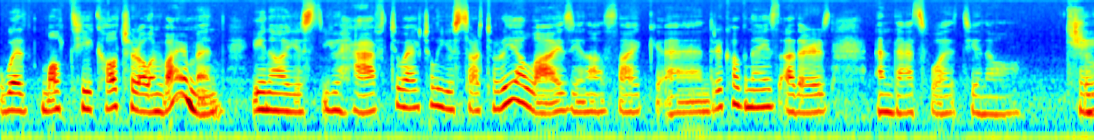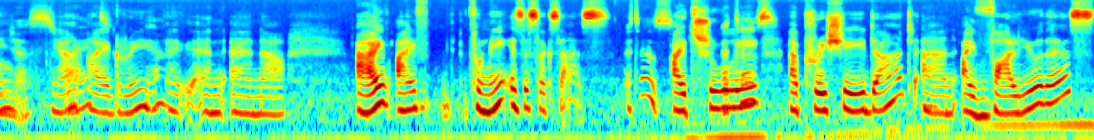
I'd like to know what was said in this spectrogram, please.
with multicultural environment, you know, you you have to actually you start to realize, you know, it's like and recognize others, and that's what you know True. changes. Yeah, right? I agree. Yeah. And and uh, I I for me it's a success. It is. I truly is. appreciate that, and I value this,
